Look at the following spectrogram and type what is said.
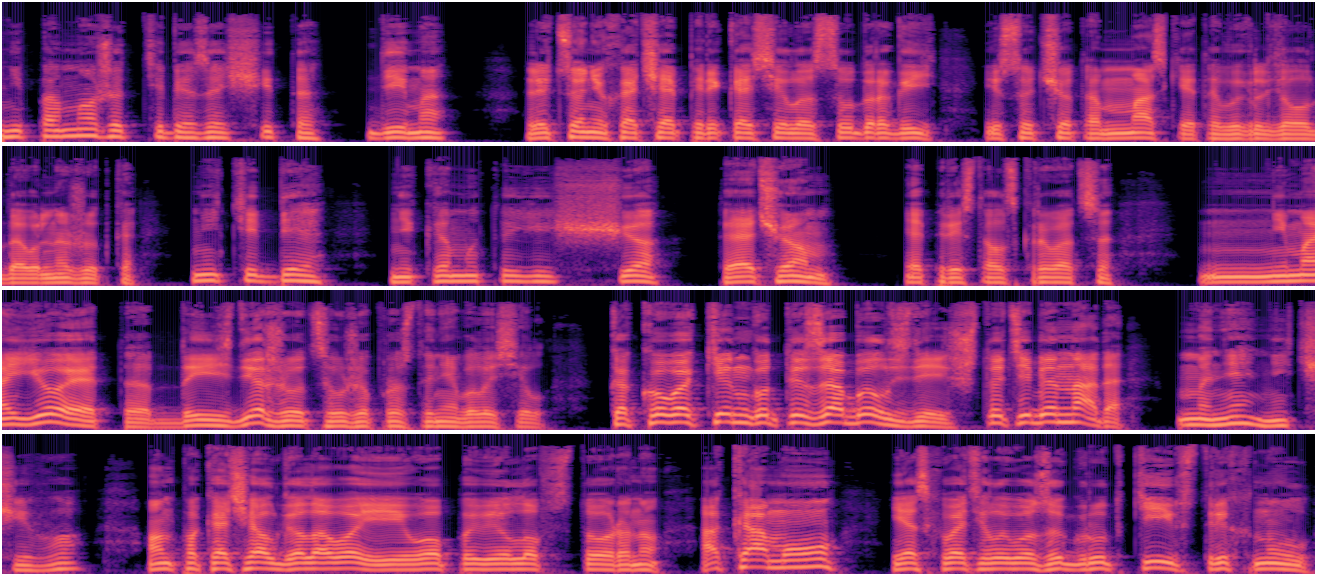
«Не поможет тебе защита, Дима», Лицо нюхача перекосило судорогой, и с учетом маски это выглядело довольно жутко. «Ни тебе, ни кому-то еще». «Ты о чем?» Я перестал скрываться. «Не мое это, да и сдерживаться уже просто не было сил. Какого Кингу ты забыл здесь? Что тебе надо?» «Мне ничего». Он покачал головой, и его повело в сторону. «А кому?» Я схватил его за грудки и встряхнул.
